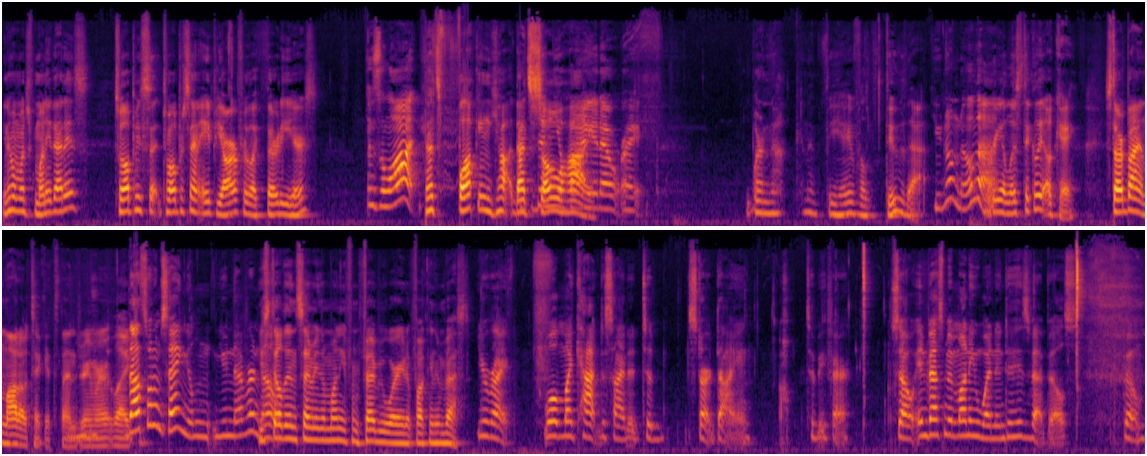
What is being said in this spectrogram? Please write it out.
You know how much money that is? 12% 12% APR for like 30 years? It's a lot. That's fucking hi- that's Then so you high. Buy it outright. We're not going to be able to do that. You don't know that. Realistically, okay. Start buying lotto tickets then, mm-hmm. dreamer. Like That's what I'm saying. You'll you never know. you still didn't send me the money from February to fucking invest. You're right. Well, my cat decided to start dying. Oh. To be fair, so investment money went into his vet bills. Boom.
